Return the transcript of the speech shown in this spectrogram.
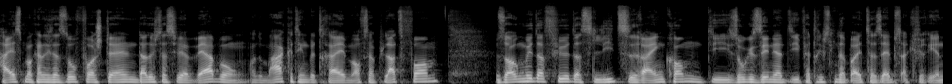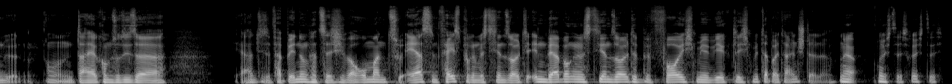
Heißt, man kann sich das so vorstellen, dadurch, dass wir Werbung, also Marketing betreiben auf der Plattform, sorgen wir dafür, dass Leads reinkommen, die so gesehen ja die Vertriebsmitarbeiter selbst akquirieren würden. Und daher kommt so dieser ja, diese Verbindung tatsächlich, warum man zuerst in Facebook investieren sollte, in Werbung investieren sollte, bevor ich mir wirklich Mitarbeiter einstelle. Ja, richtig, richtig.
